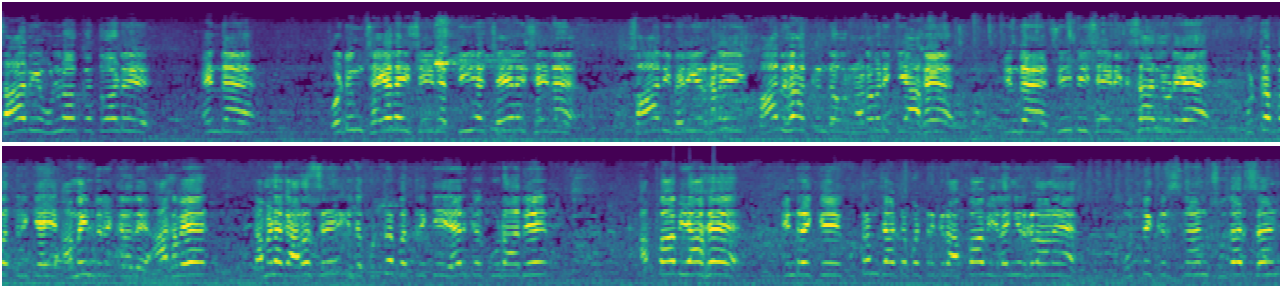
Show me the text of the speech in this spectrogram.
சாதி உள்நோக்கத்தோடு இந்த கொடும் செயலை செய்த தீய செயலை செய்த சாதி வெறியர்களை பாதுகாக்கின்ற ஒரு நடவடிக்கையாக இந்த சிபிசிஐடி விசாரணையுடைய குற்றப்பத்திரிகை அமைந்திருக்கிறது. ஆகவே தமிழக அரசு இந்த குற்றப்பத்திரிகையை ஏற்கக்கூடாது. அப்பாவியாக இன்றைக்கு குற்றம் சாட்டப்பட்டிருக்கிற அப்பாவி இளைஞர்களான முத்துகிருஷ்ணன் சுதர்சன்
